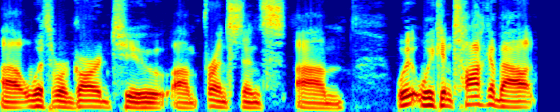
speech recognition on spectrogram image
uh, with regard to, um, for instance, um, we, we can talk about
